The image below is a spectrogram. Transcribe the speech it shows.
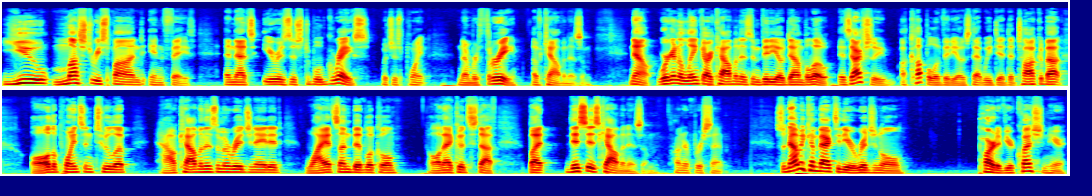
you must respond in faith. And that's irresistible grace, which is point number three of Calvinism. Now, we're going to link our Calvinism video down below. It's actually a couple of videos that we did that talk about all the points in Tulip, how Calvinism originated, why it's unbiblical, all that good stuff. But this is Calvinism, 100%. So now we come back to the original part of your question here.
